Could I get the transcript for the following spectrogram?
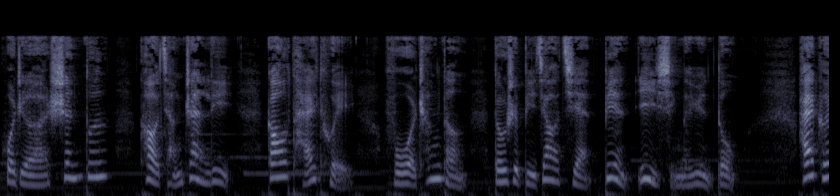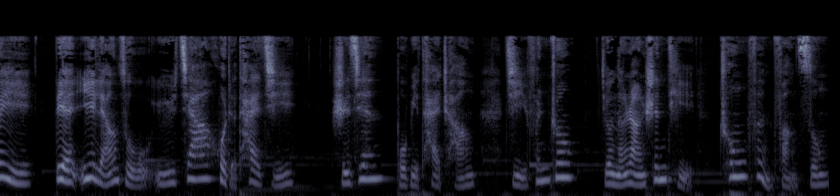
或者深蹲、靠墙站立、高抬腿、俯卧撑等，都是比较简便易行的运动。还可以练一两组瑜伽或者太极。时间不必太长，几分钟就能让身体充分放松。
